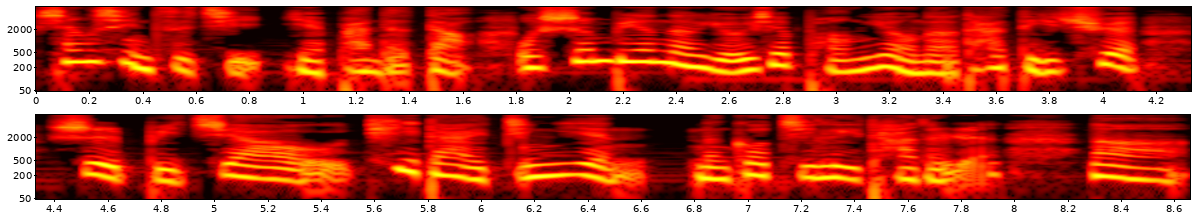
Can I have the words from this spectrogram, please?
相信自己也办得到。我身边呢有一些朋友呢，他的确是比较替代经验能够激励他的人。那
